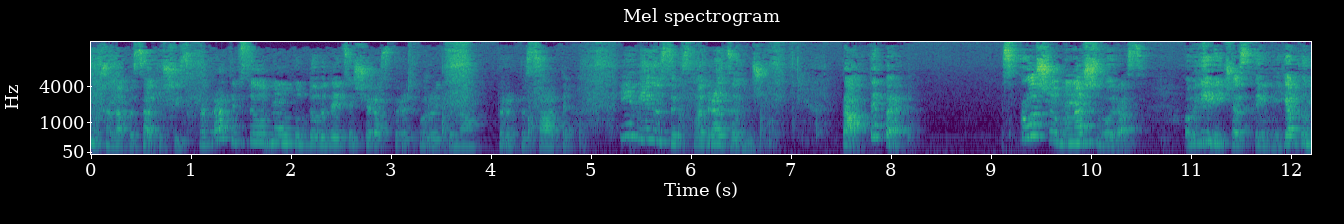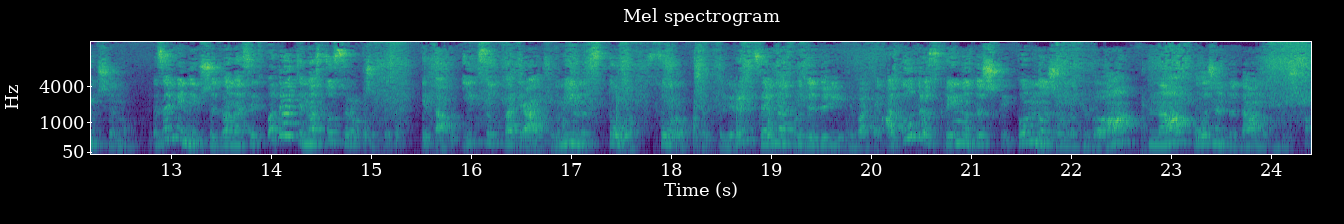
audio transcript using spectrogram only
Ну, можна написати 6 в квадраті, все одно тут доведеться ще раз перетворити нам, переписати. І мінус х квадрат за дужку. Так, тепер спрощуємо наш вираз в лівій частині. Яким чином? Замінивши 12 в квадраті на 144. І так, х у квадраті мінус 144, це в нас буде дорівнювати. А тут розкриємо дужки. Помножимо 2 на кожен доданок дужках.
